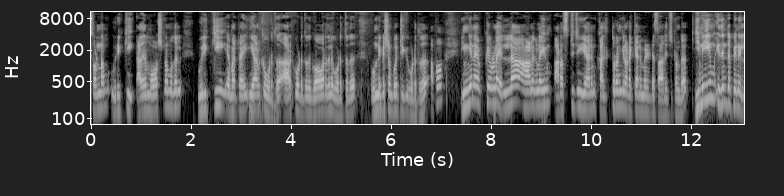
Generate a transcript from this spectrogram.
സ്വർണം ഉരുക്കി അതായത് മോഷണം മുതൽ ഉരുക്കി മറ്റേ ഇയാൾക്ക് കൊടുത്തത്. ആർക്ക് കൊടുത്തത്? ഗോവർദ്ധന് കൊടുത്തത് ഉണ്ണികൃഷ്ണൻ പോറ്റിക്ക് കൊടുത്തത്. അപ്പോൾ ഇങ്ങനെയൊക്കെയുള്ള എല്ലാ ആളുകളെയും അറസ്റ്റ് ചെയ്യാനും കൽത്തുറങ്കിൽ അടയ്ക്കാനും വേണ്ടിയിട്ട് സാധിച്ചിട്ടുണ്ട്. ഇനിയും ഇതിന്റെ പിന്നിൽ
